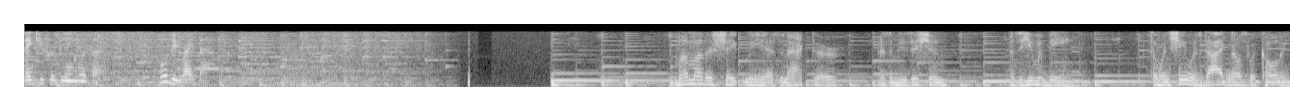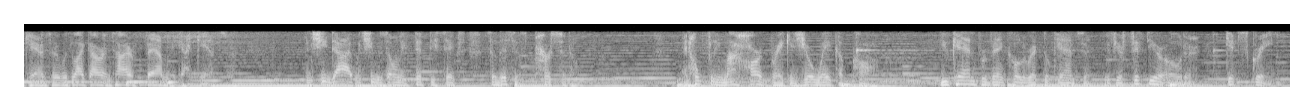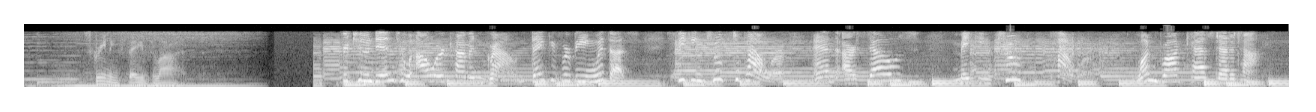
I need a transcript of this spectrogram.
Thank you for being with us. We'll be right back. My mother shaped me as an actor, as a musician, as a human being. So when she was diagnosed with colon cancer, it was like our entire family got cancer. And she died when she was only 56, so this is personal. And hopefully, my heartbreak is your wake up call. You can prevent colorectal cancer. If you're 50 or older, get screened. Screening saves lives. You're tuned in to Our Common Ground. Thank you for being with us, speaking truth to power and ourselves making truth one broadcast at a time.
